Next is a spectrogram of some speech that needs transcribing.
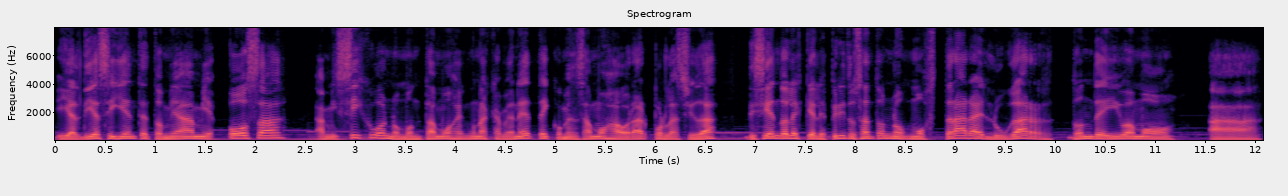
Y al día siguiente tomé a mi esposa, a mis hijos, nos montamos en una camioneta y comenzamos a orar por la ciudad, diciéndoles que el Espíritu Santo nos mostrara el lugar donde íbamos a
